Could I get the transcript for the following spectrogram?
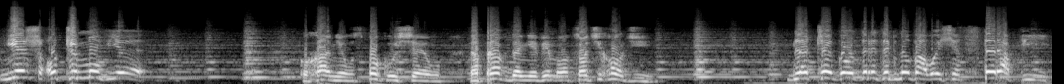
Wiesz o czym mówię! Kochanie, uspokój się. Naprawdę nie wiem o co ci chodzi. Dlaczego zrezygnowałeś z terapii?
